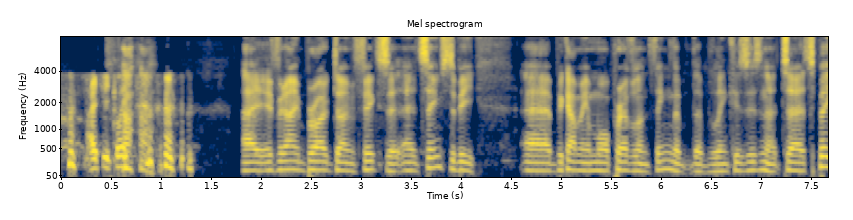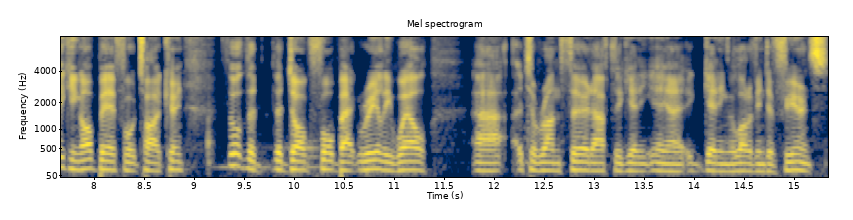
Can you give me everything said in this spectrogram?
basically. hey, if it ain't broke, don't fix it. And it seems to be uh, becoming a more prevalent thing, the, the blinkers, isn't it? Uh, speaking of Barefoot Tycoon, thought the, the dog fought back really well uh, to run third after getting you know, getting a lot of interference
